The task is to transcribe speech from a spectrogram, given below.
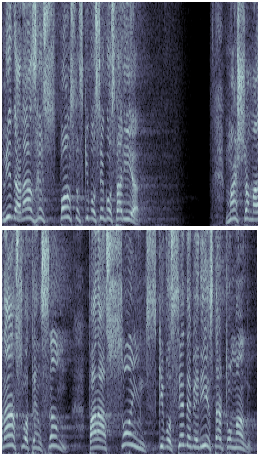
lhe dará as respostas que você gostaria, mas chamará a sua atenção para ações que você deveria estar tomando.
